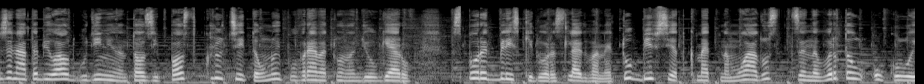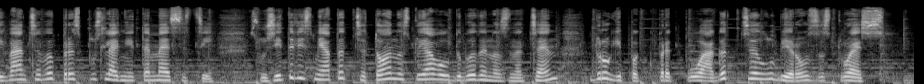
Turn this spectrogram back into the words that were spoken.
Жената била от години на този пост, включително и по времето на Дилгеров. Според близки до разследването, бившият кмет на младост се навъртал около Иванчева през последните месеци. Служители смятат, че той е настоявал да бъде назначен, други пък предполагат, че е лобирал за строеж. guys.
